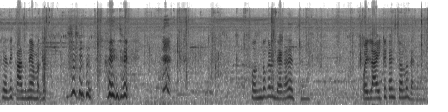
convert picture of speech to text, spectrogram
খেতে কাজ নেই আমাদের। এই যে অন্ধকারে দেখা যাচ্ছে না। ওই লাইটের কাছে চলো দেখা যাবে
